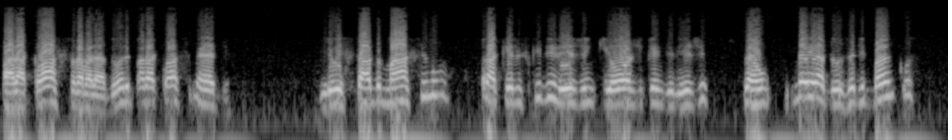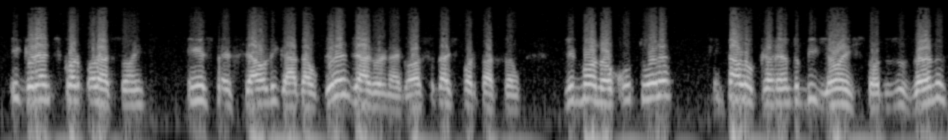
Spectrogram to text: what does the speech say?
para a classe trabalhadora e para a classe média. E o Estado máximo para aqueles que dirigem, que hoje quem dirige são meia dúzia de bancos e grandes corporações, em especial ligadas ao grande agronegócio da exportação de monocultura, que está lucrando bilhões todos os anos,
